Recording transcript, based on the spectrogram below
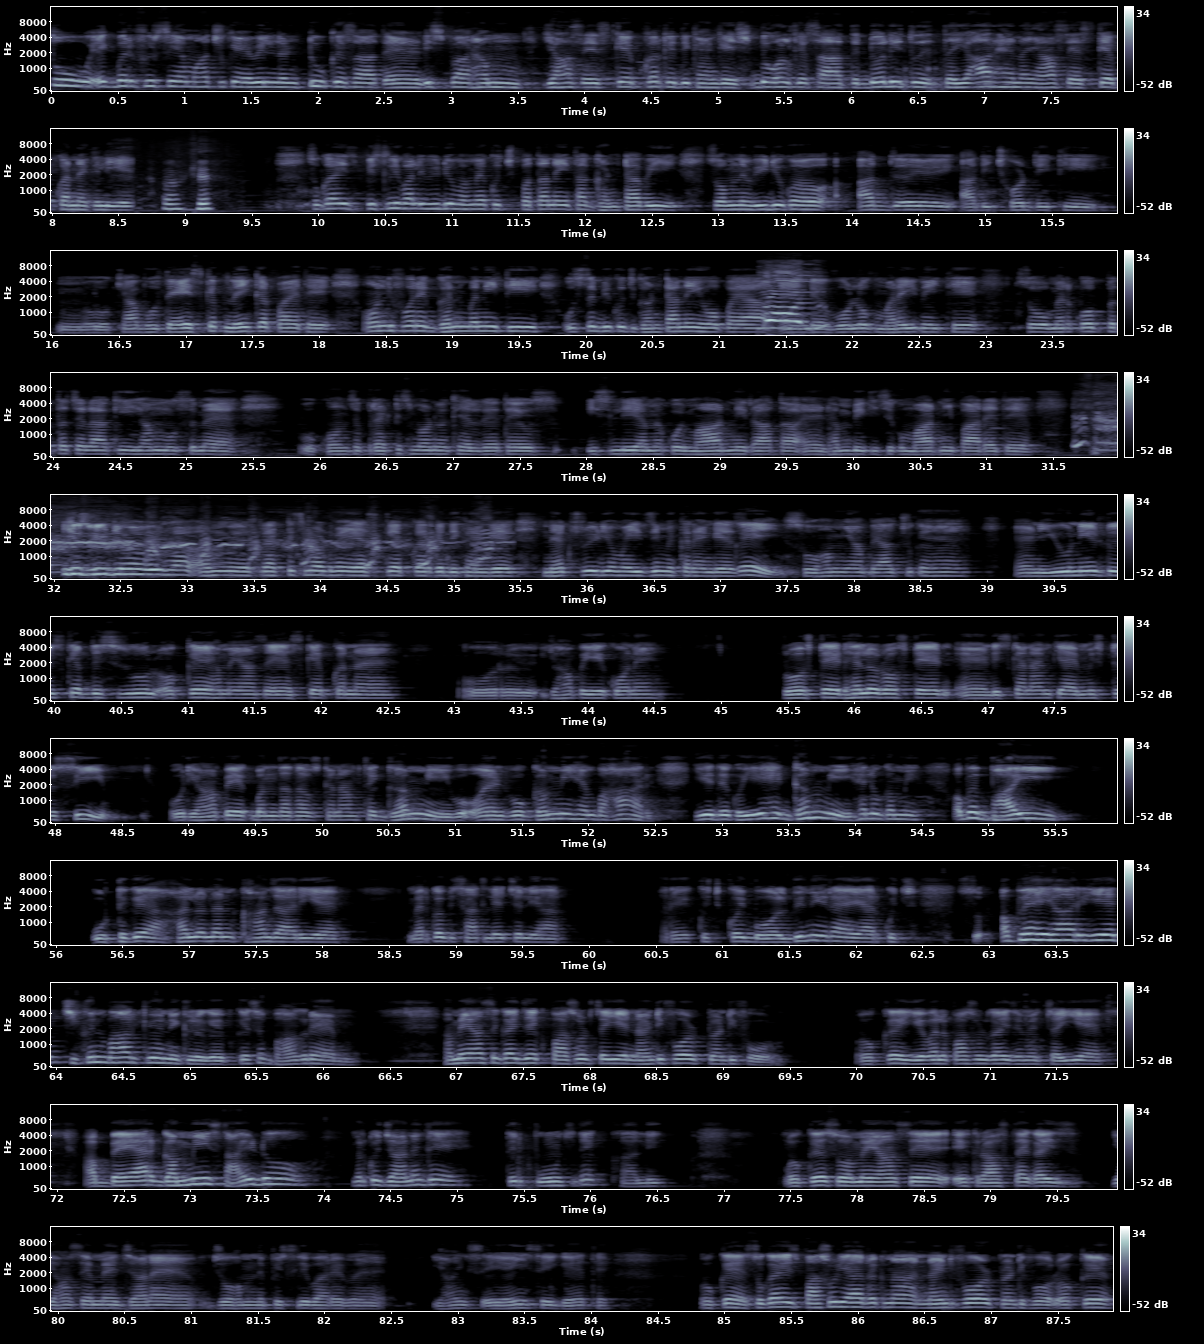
तो एक बार फिर से हम आ चुके हैं विलन टू के साथ एंड इस बार हम यहाँ से एस्केप करके दिखाएँगे इस डोल के साथ। डोली तो तैयार है ना यहाँ से एस्केप करने के लिए। ओके सो गाइज़ पिछली वाली वीडियो में हमें कुछ पता नहीं था घंटा भी। सो हमने वीडियो को आध आधी छोड़ दी थी। वो क्या बोलते हैं एस्केप नहीं कर पाए थे। ओनली फॉर एक गन बनी थी उससे भी कुछ घंटा नहीं हो पाया। एंड वो लोग मरे ही नहीं थे। सो मेरे को पता चला कि हम उसमें वो कौन से प्रैक्टिस मोड में खेल रहे थे, उस, इसलिए हमें कोई मार नहीं रहा था एंड हम भी किसी को मार नहीं पा रहे थे। इस वीडियो में भी हम प्रैक्टिस मोड में एस्केप करके दिखाएँगे नेक्स्ट वीडियो में इजी में करेंगे। ओके सो हम यहाँ पे आ चुके हैं and you need to escape this rule okay हमें यहाँ से एस्केप करना है। और यहाँ पे ये कौन है? रोस्टेड हेलो रोस्टेड एंड इसका नाम क्या है? मिस्टर सी और यहाँ पे एक बंदा था, उसका नाम था गम्मी वो एंड वो गम्मी है बाहर। ये देखो, ये है गम्मी हेलो गम्मी अबे भाई उठ गया, हेलो नन कहाँ जा रही है? मेरे को भी साथ ले चल यार। अरे, कुछ कोई बोल भी नहीं रहा है यार, कुछ अबे यार, ये चिकन बाहर क्यों निकल गए? कैसे भाग रहे हैं हमें? यहाँ से गाइज़ एक पासवर्ड चाहिए ninety four twenty four okay ये वाला पासवर्ड गाइज़ हमें चाहिए। अबे यार, गम्मी साइड हो। मेरे को जाने दे। तेरी पूछ दे खाली। ओके सो हमें यहाँ से एक रास्ता है गाइज़ यहाँ से हमें जाना है, जो हमने पिछली बारे में, यहीं से यहीं से ही गए थे। ओके सो गाइस पासवर्ड याद रखना ninety four twenty four okay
